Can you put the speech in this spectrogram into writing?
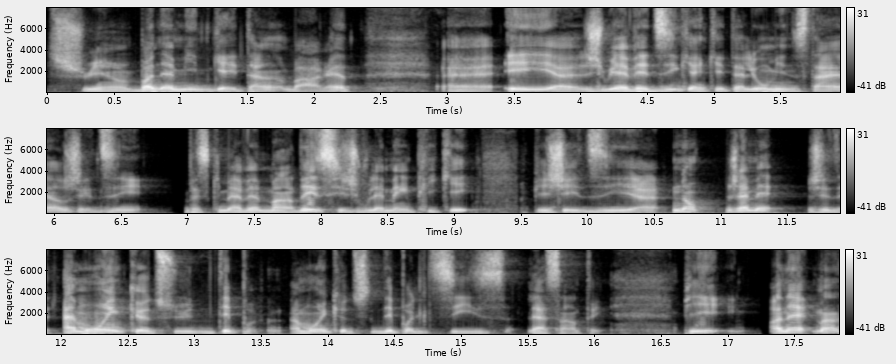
suis un bon ami de Gaétan Barrette. Euh, et euh, je lui avais dit, quand il est allé au ministère, j'ai dit, parce qu'il m'avait demandé si je voulais m'impliquer, puis j'ai dit, euh, non, jamais. J'ai dit, à moins que tu à moins que tu dépolitises la santé. Puis, honnêtement,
